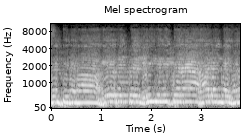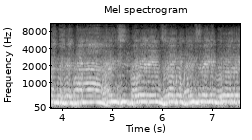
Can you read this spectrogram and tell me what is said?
சேர்க்கிறவா? நேரங்கள் நெருங்கி விட்டன ஆடங்கள் கடந்து விட்டன பரிசு தொகையையும் சிறப்பு பரிசினையும் பெறுவதற்கு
